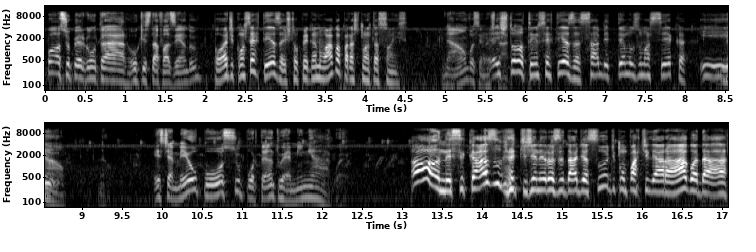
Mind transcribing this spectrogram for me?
Posso perguntar o que está fazendo? Pode, com certeza. Estou pegando água para as plantações. Não, você não está. Estou, tenho certeza. Sabe, temos uma seca e. Não, não. Este é meu poço, portanto é minha água. Oh, nesse caso, que generosidade é sua de compartilhar a água da.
